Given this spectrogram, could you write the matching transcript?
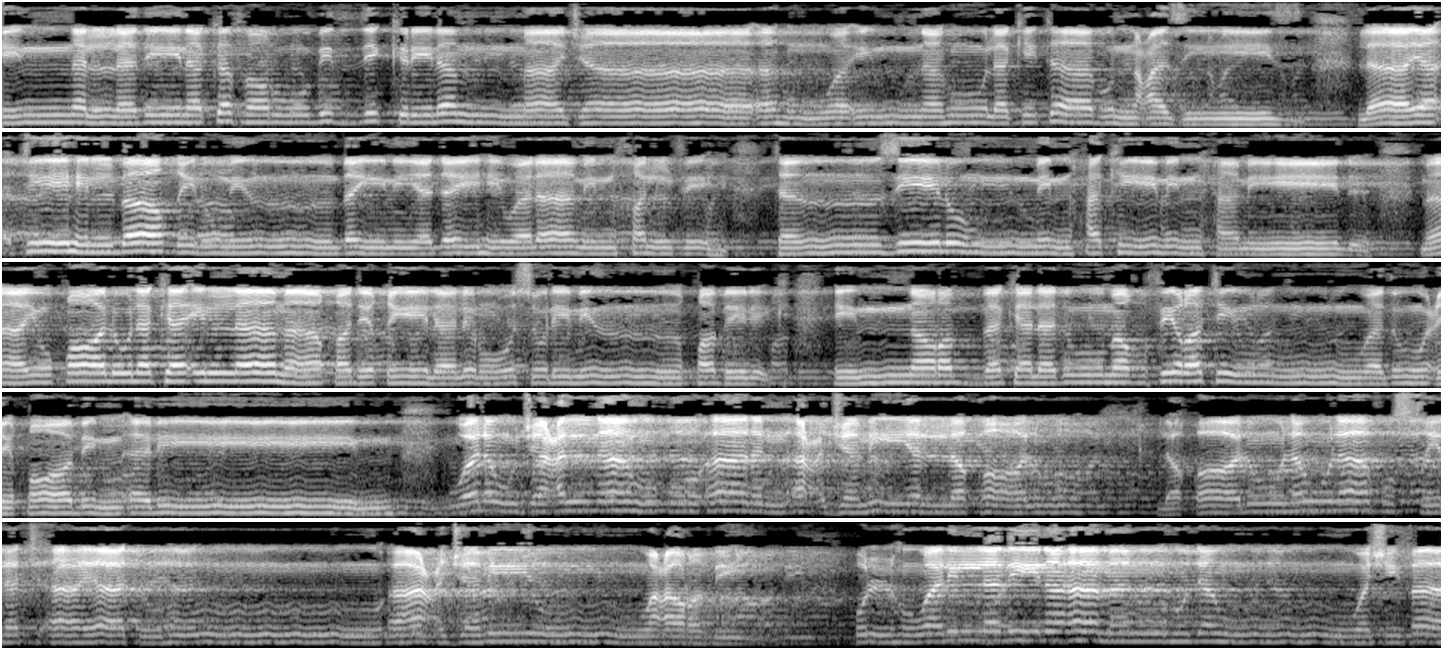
إن الذين كفروا بالذكر لما جاءهم وإنه لكتاب عزيز لا يأتيه الباطل من بين يديه ولا من خلفه تنزيل من حكيم حميد. ما يقال لك إلا ما قد قيل للرسل من قبلك. إن ربك لذو مغفرة وذو عقاب أليم. ولو جعلناه قرآنا أعجميا لقالوا لقالوا لولا فصلت آياته أعجمي وعربي. قل هو للذين آمنوا هدى وشفاء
